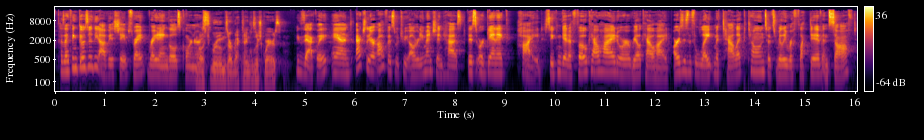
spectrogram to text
Because I think those are the obvious shapes, right? Right angles, corners. Most rooms are rectangles or squares. Exactly. And actually, our office, which we already mentioned, has this organic hide. So you can get a faux cowhide or a real cowhide. Ours is this light metallic tone, so it's really reflective and soft.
